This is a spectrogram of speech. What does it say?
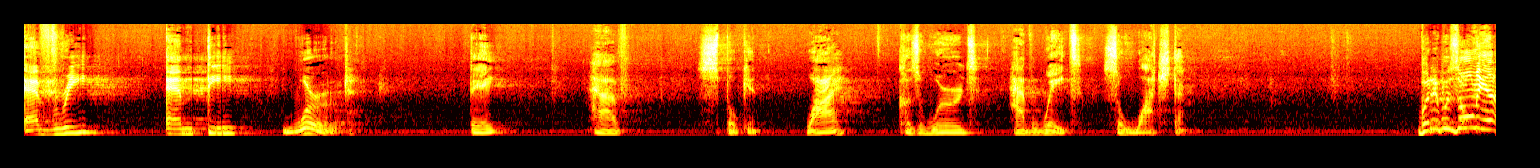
every empty word they have spoken. Why? Because words have weight, so watch them. But it was only a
